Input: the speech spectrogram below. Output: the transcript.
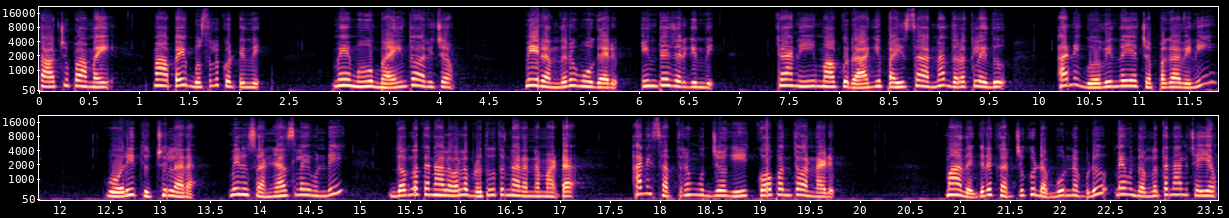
తాచుపామై మాపై బుసలు కొట్టింది. మేము భయంతో అరిచాం. మీరందరూ మూగారు. ఇంతే జరిగింది. కానీ మాకు రాగి పైసా అన్నా దొరకలేదు అని గోవిందయ్య చెప్పగా విని ఓరి తుచ్చులారా మీరు సన్యాసులై ఉండి దొంగతనాల వల్ల బ్రతుకుతున్నారన్నమాట. అని సత్రం ఉద్యోగి కోపంతో అన్నాడు. మా దగ్గర ఖర్చుకు డబ్బు ఉన్నప్పుడు మేము దొంగతనాలు చెయ్యం.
